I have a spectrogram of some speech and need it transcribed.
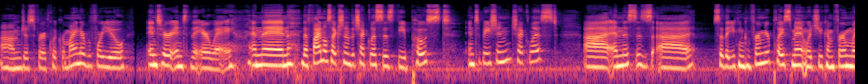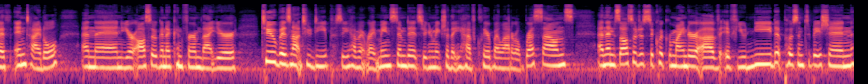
um, just for a quick reminder before you enter into the airway. And then the final section of the checklist is the post intubation checklist. Uh, and this is uh, so that you can confirm your placement, which you confirm with end tidal. And then you're also going to confirm that your tube is not too deep, so you haven't right main stemmed it. So you're going to make sure that you have clear bilateral breath sounds. And then it's also just a quick reminder of if you need post intubation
